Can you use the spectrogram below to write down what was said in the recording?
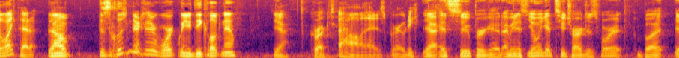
like that. Now, does the collision detector work when you decloak now? Yeah. Correct. Oh, that is grody. Yeah, it's super good. I mean, it's you only get two charges for it, but it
